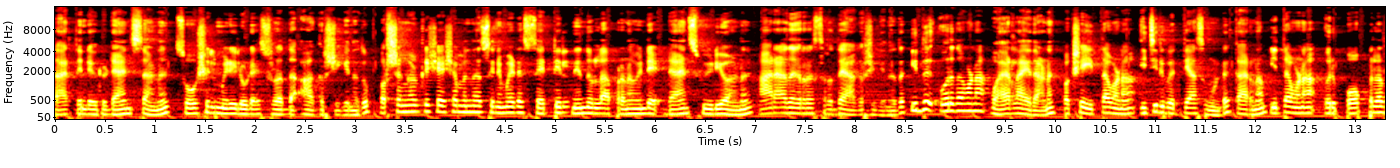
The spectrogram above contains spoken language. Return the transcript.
താരത്തിന്റെ ഒരു ഡാൻസ് ആണ് സോഷ്യൽ മീഡിയയിലൂടെ ശ്രദ്ധ ആകർഷിക്കുന്നതും. വർഷങ്ങൾക്ക് ശേഷം എന്ന സിനിമയുടെ സെറ്റിൽ നിന്നുള്ള പ്രണവിന്റെ ഡാൻസ് വീഡിയോ ആണ് ആരാധകരുടെ ശ്രദ്ധ ആകർഷിക്കുന്നത് ഇത് ഒരു തവണ വൈറലായതാണ്. പക്ഷേ ഇത്തവണ ഇച്ചിരി വ്യത്യാസമുണ്ട്. കാരണം ഇത്തവണ ഒരു പോപ്പുലർ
